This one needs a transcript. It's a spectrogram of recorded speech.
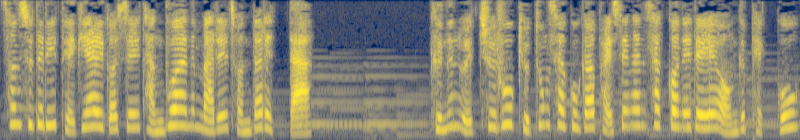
선수들이 대기할 것을 당부하는 말을 전달했다. 그는 외출 후 교통사고가 발생한 사건에 대해 언급했고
